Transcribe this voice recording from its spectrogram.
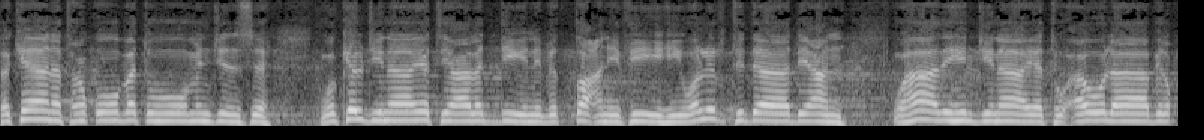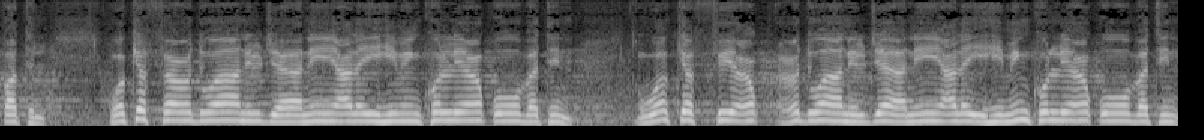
فكانت عقوبته من جنسه وكالجناية على الدين بالطعن فيه والارتداد عنه. وهذه الجناية أولى بالقتل وكف عدوان الجاني عليه من كل عقوبة. وكف عدوان الجاني عليه من كل عقوبة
